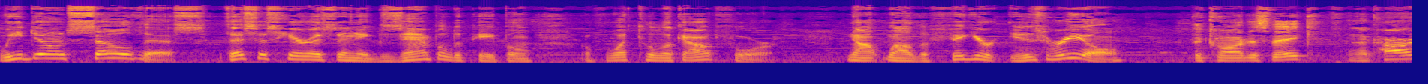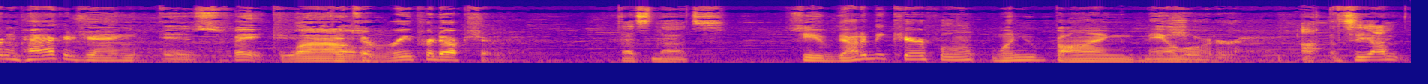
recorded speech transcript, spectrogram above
We don't sell this. This is here as an example to people of what to look out for. Now, while the figure is real, The card is fake? the card and packaging is fake. Wow. It's a reproduction. That's nuts. So you've got to be careful when you're buying mail order. Uh, see, I'm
